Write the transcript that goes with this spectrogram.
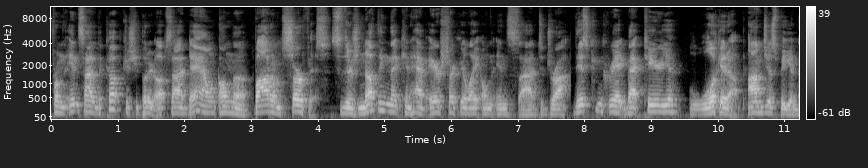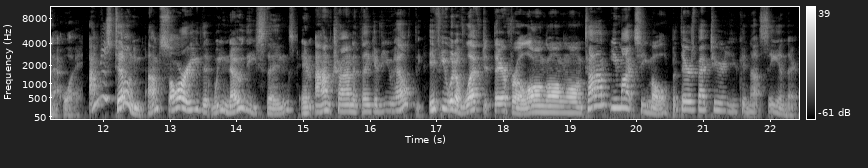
from the inside of the cup because she put it upside down on the bottom surface. So there's nothing that can have air circulate on the inside to dry. This can create bacteria. Look it up. I'm just being that way. I'm just telling you, I'm sorry that we know these things and I'm trying to think of you healthy. If you would have left it there for a long, long, long time, you might see mold, but there's bacteria you cannot see in there.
